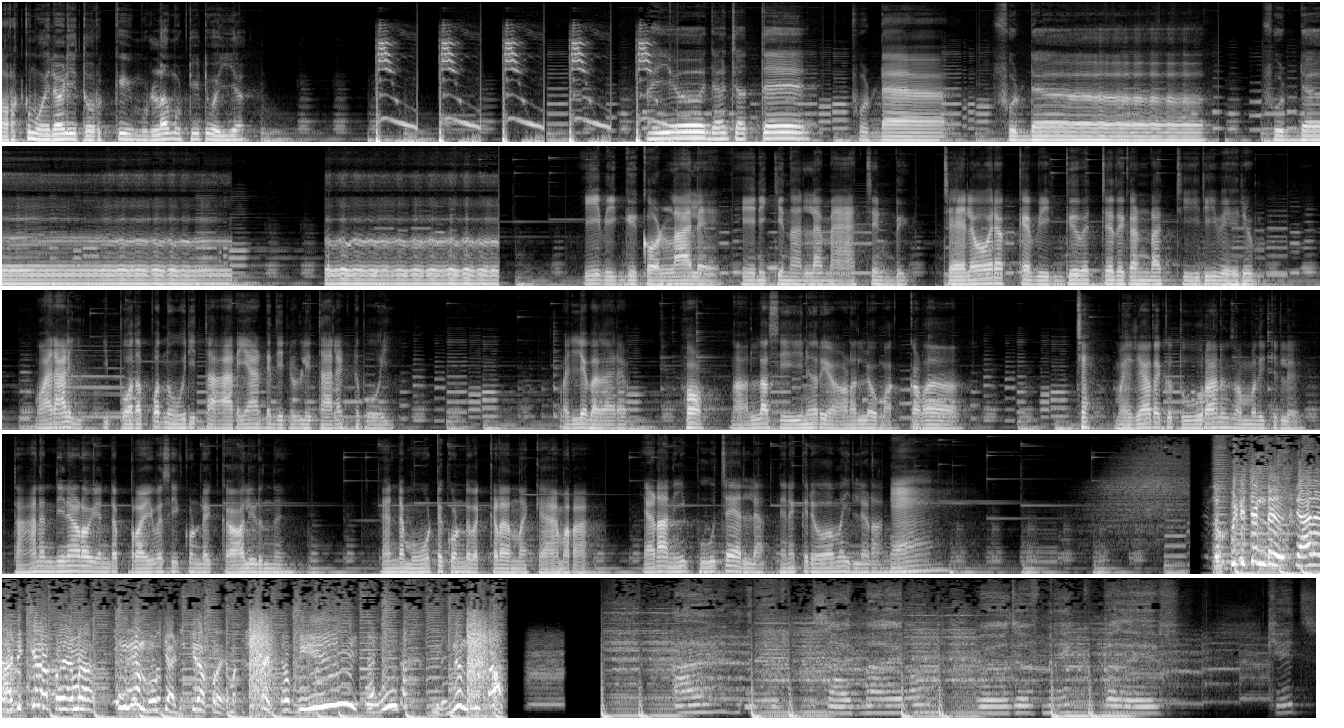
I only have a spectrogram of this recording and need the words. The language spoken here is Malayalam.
തുറക്ക് മുതലാളി തുറക്ക്. മുള്ള മുട്ടിയിട്ട് വയ്യ. അയ്യോ ഞാൻ ചത്തേ. Food food food. ഈ വിഗ് കൊള്ളാലേ. എനിക്ക് നല്ല മാച്ച് ഉണ്ട് ചിലവരൊക്കെ വിഗ് വെച്ചത് കണ്ട ചിരി വരും. ഒരാളി ഈ പുതപ്പൊന്ന് ഊരി താറിയാണ്ട് ഇതിന്റെ ഉള്ളിൽ തലട്ട് പോയി. വലിയ ഉപകാരം. ഹോ നല്ല സീനറി ആണല്ലോ മക്കളെ. ചേ മര്യാദയ്ക്ക് തൂറാനും സമ്മതിക്കില്ലേ? താൻ എന്തിനാണോ എന്റെ പ്രൈവസി കൊണ്ട് കാലിടുന്നേ? എന്റെ മൂട്ടിൽ കൊണ്ട് വെക്കട എന്ന ക്യാമറ. എടാ നീ പൂച്ചയല്ല. നിനക്ക് രോമയില്ലടാ. പിടിച്ചിട്ടുണ്ട് അടിക്കണ പ്രേമ നിന്നെ നോക്കി അടിക്കണ പ്രേമ അയ്യോ, ഓ, നിന്നെ നോക്കാം I live inside my own world of make believe. Kids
